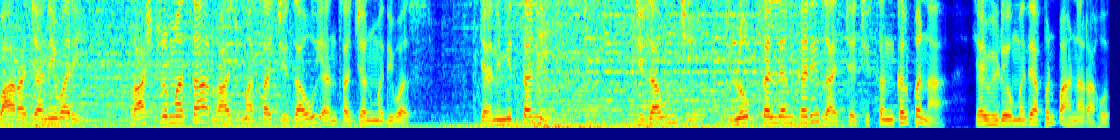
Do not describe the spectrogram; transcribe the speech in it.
बारा जानेवारी राष्ट्रमाता राजमाता जिजाऊ यांचा जन्मदिवस. या निमित्ताने जिजाऊंची लोककल्याणकारी राज्याची संकल्पना या व्हिडिओमध्ये आपण पाहणार आहोत.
